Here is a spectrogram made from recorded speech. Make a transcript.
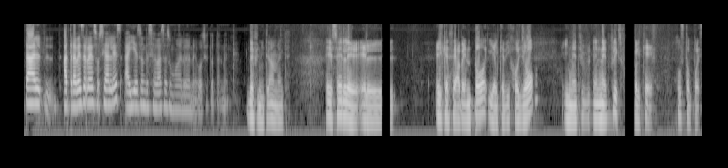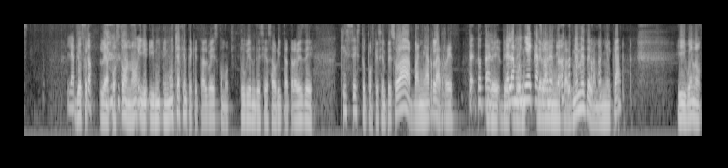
tal, a través de redes sociales, ahí es donde se basa su modelo de negocio totalmente. Definitivamente. Es el, el, el que se aventó y el que dijo yo, y Netflix fue el que justo pues le apostó. le apostó, ¿no? y, y, mucha gente que tal vez, como tú bien decías ahorita, a través de, ¿qué es esto? Porque se empezó a bañar la red. Total, de, la muñeca, de, la muñeca, memes de la muñeca. Y bueno,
